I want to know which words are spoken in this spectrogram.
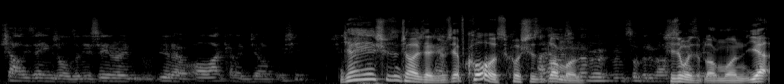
Charlie's Angels and you've seen her in you know all that kind of job. She, she, Yeah, yeah, she was in Charlie's Angels. Yeah, of course, of course, she's the blonde one. remember her from something about She's always a Mary. blonde one. Yeah.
